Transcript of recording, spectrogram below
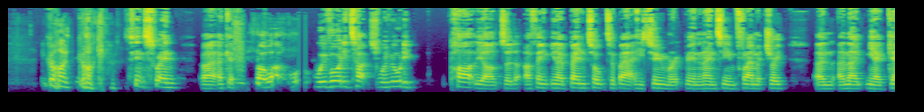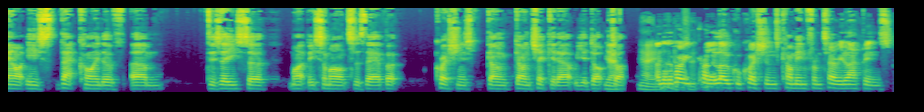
go on, go on. since when? Right, okay. But what we've already touched, we've already partly answered. I think you know Ben talked about his turmeric being an anti-inflammatory. and and that you know gout is that kind of um, disease. So might be some answers there, but question is go and go and check it out with your doctor. Yeah, yeah, yeah, and then the very kind of local questions come in from Terry Lappins.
